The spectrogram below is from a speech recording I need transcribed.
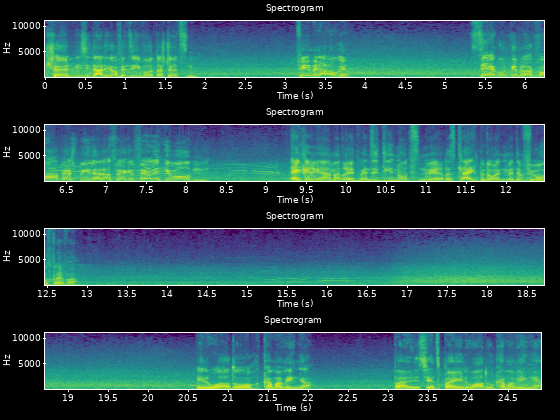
Schön, wie sie da die Offensive unterstützen. Viel mit Auge. Sehr gut geblockt vom Abwehrspieler. Das wäre gefährlich geworden. Ecke Real Madrid. Wenn sie die nutzen, wäre das gleichbedeutend mit dem Führungstreffer. Eduardo Camavinga. Ball ist jetzt bei Eduardo Camavinga.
